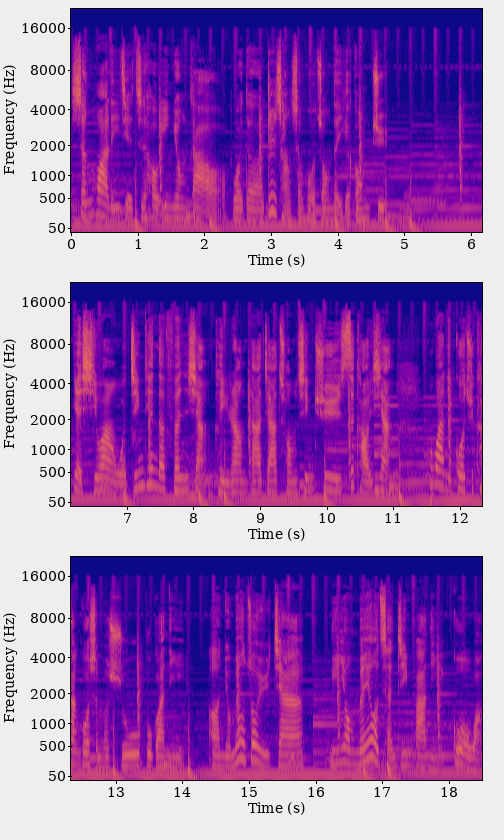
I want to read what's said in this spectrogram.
深化理解之后，应用到我的日常生活中的一个工具。也希望我今天的分享可以让大家重新去思考一下，不管你过去看过什么书，不管你呃有没有做瑜伽，你有没有曾经把你过往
